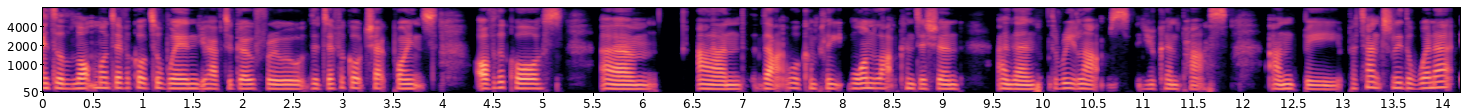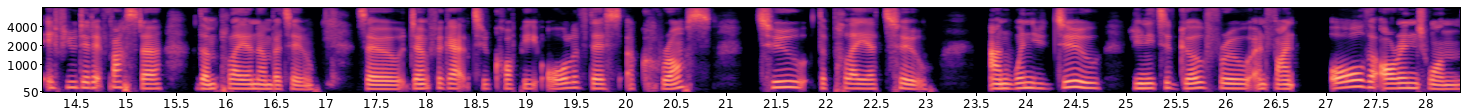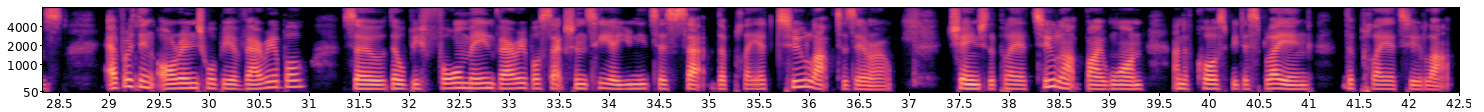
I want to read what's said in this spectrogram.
it's a lot more difficult to win. You have to go through the difficult checkpoints of the course, um, and that will complete one lap condition, and then three laps you can pass and be potentially the winner if you did it faster than player number two. So don't forget to copy all of this across to the player two. And when you do, you need to go through and find all the orange ones. Everything orange will be a variable. So there will be four main variable sections here. You need to set the player two lap to zero, change the player two lap by one, and of course be displaying the player two lap.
